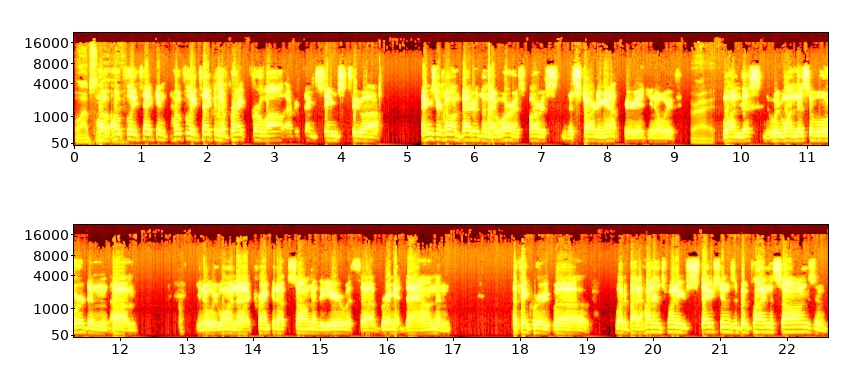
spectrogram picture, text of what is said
Well, ho- absolutely. hopefully taking hopefully taking the break for a while. Everything seems to uh, things are going better than they were as far as the starting out period. You know, we've Right. won this we won this award and um, you know we won uh, crank it up song of the year with uh, bring it down and i think we're uh, what about 120 stations have been playing the songs and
